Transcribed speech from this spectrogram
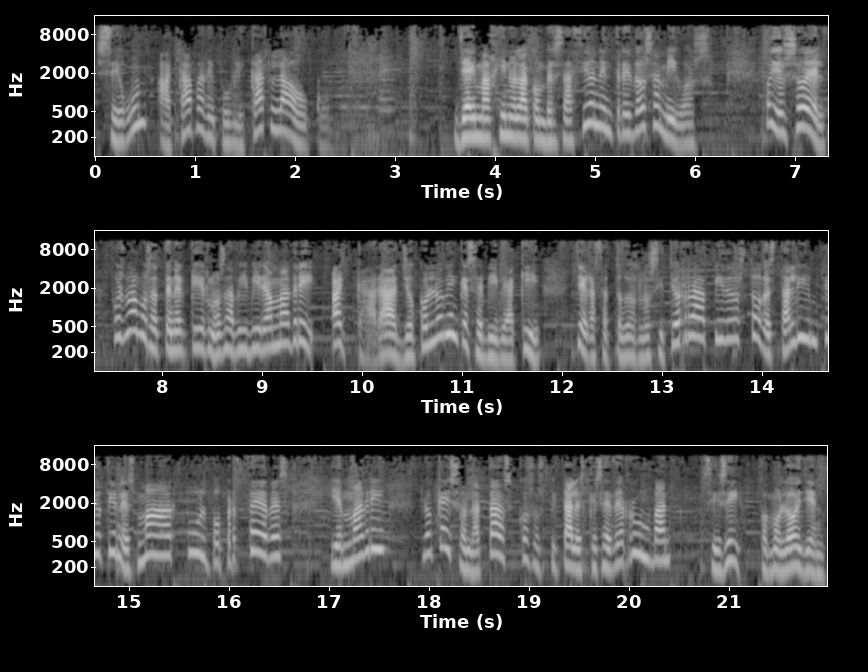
según acaba de publicar la OCU? Ya imagino la conversación entre dos amigos. Oye, Soel, pues vamos a tener que irnos a vivir a Madrid. Ay, carajo, con lo bien que se vive aquí. Llegas a todos los sitios rápidos, todo está limpio, tienes mar, pulpo, percebes. Y en Madrid lo que hay son atascos, hospitales que se derrumban. Sí, sí, como lo oyen.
